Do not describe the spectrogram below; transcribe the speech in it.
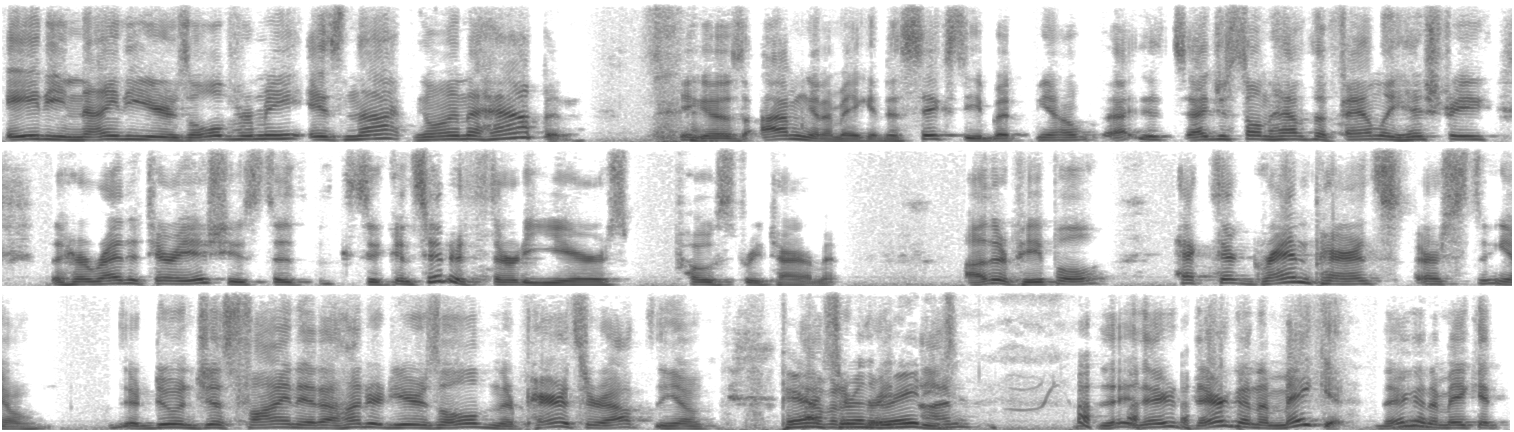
80, 90 years old for me is not going to happen. He goes, I'm going to make it to 60, but you know, I, I, just don't have the family history, the hereditary issues to, to consider 30 years post retirement. Other people, heck, their grandparents are, you know, they're doing just fine at 100 years old, and their parents are out. You know, parents are in their 80s. they, are they're, they're going to make it. They're yeah. going to make it.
